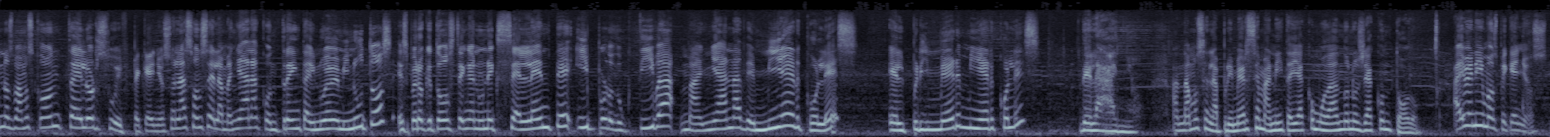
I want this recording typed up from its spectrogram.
nos vamos con Taylor Swift, pequeños. Son las 11 de la mañana con 39 minutos. Espero que todos tengan una excelente y productiva mañana de miércoles, el primer miércoles del año. Andamos en la primera semanita y acomodándonos ya con todo. Ahí venimos, pequeños.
